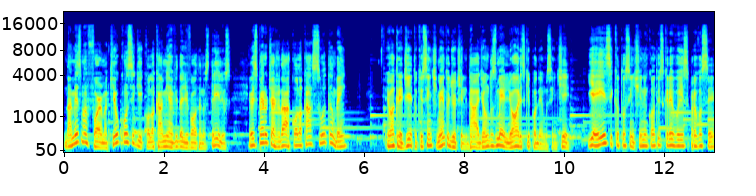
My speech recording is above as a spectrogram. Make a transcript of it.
Da mesma forma que eu consegui colocar a minha vida de volta nos trilhos, eu espero te ajudar a colocar a sua também. Eu acredito que o sentimento de utilidade é um dos melhores que podemos sentir, e é esse que eu estou sentindo enquanto escrevo isso para você.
